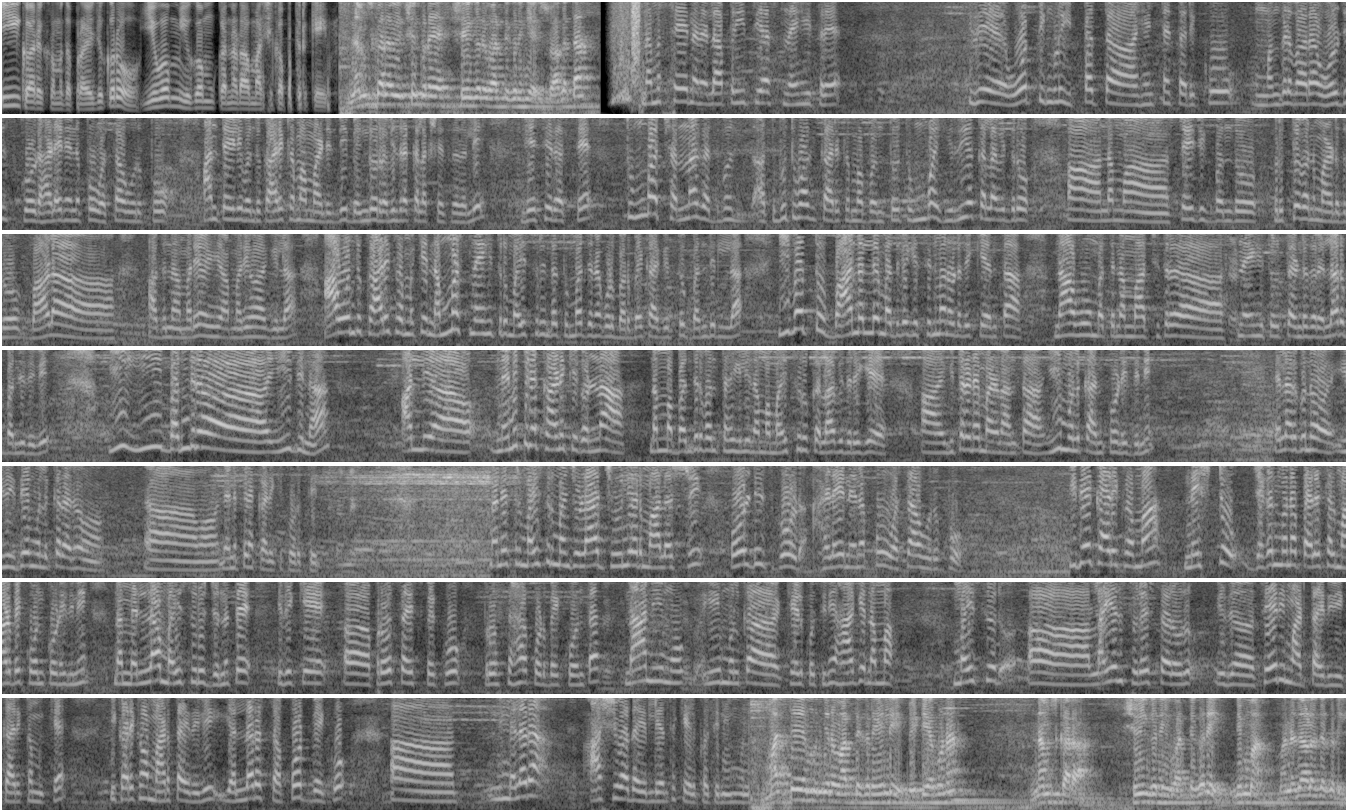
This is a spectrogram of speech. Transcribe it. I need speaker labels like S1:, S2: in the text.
S1: ಈ ಕಾರ್ಯಕ್ರಮದ ಪ್ರಾಯೋಜಕರು ಯುವಂ ಯುಗಂ ಕನ್ನಡ ಮಾಸಿಕ ಪತ್ರಿಕೆ.
S2: ನಮಸ್ಕಾರ ವೀಕ್ಷಕರೇ ಶ್ರೀಗರಿ ವಾರ್ತೆಗರಿಗೆ ಸ್ವಾಗತ.
S3: ನಮಸ್ತೆ ನನ್ನೆಲ್ಲ ಪ್ರೀತಿಯ ಸ್ನೇಹಿತರೆ. ಇದೇ, ಹೋದ ತಿಂಗಳು ಇಪ್ಪತ್ತ ಎಂಟನೇ ತಾರೀಕು ಮಂಗಳವಾರ ಓಲ್ಡ್ ಗೋಲ್ಡ್ ಹಳೆ ನೆನಪು, ಹೊಸ ಉರುಪು ಅಂತೇಳಿ ಒಂದು ಕಾರ್ಯಕ್ರಮ ಮಾಡಿದ್ವಿ ಬೆಂಗಳೂರು ರವೀಂದ್ರ ಕಲಾಕ್ಷೇತ್ರದಲ್ಲಿ, ಜೆ ಸಿ ರಸ್ತೆ. ತುಂಬ ಚೆನ್ನಾಗಿ ಅದ್ಭುತ, ಅದ್ಭುತವಾಗಿ ಕಾರ್ಯಕ್ರಮ ಬಂತು. ತುಂಬ ಹಿರಿಯ ಕಲಾವಿದರು ನಮ್ಮ ಸ್ಟೇಜಿಗೆ ಬಂದು ನೃತ್ಯವನ್ನು ಮಾಡಿದ್ರು. ಭಾಳ ಅದನ್ನು ಮರೆಯೋ ಮರೆಯೋ ಹಾಗಿಲ್ಲ. ಆ ಒಂದು ಕಾರ್ಯಕ್ರಮಕ್ಕೆ ನಮ್ಮ ಸ್ನೇಹಿತರು ಮೈಸೂರಿಂದ ತುಂಬ ಜನಗಳು ಬರಬೇಕಾಗಿತ್ತು, ಬಂದಿರಲಿಲ್ಲ. ಇವತ್ತು ಬಾನಲ್ಲೇ ಮದುವೆಗೆ ಸಿನಿಮಾ ನೋಡೋದಕ್ಕೆ ಅಂತ ನಾವು ಮತ್ತು ನಮ್ಮ ಚಿತ್ರ ಸ್ನೇಹಿತರು ತಂಡದವರು ಎಲ್ಲರೂ ಬಂದಿದ್ದೀವಿ. ಈ ಈ ಬಂದಿರೋ ಈ ದಿನ ಅಲ್ಲಿಯ ನೆನಪಿನ ಕಾಣಿಕೆಗಳನ್ನ ನಮ್ಮ ಬಂದಿರುವಂತಹ ಇಲ್ಲಿ ನಮ್ಮ ಮೈಸೂರು ಕಲಾವಿದರಿಗೆ ವಿತರಣೆ ಮಾಡೋಣ ಅಂತ ಈ ಮೂಲಕ ಅನ್ಕೊಂಡಿದ್ದೀನಿ. ಎಲ್ಲರಿಗೂ ಇದೇ ಮೂಲಕ ನಾನು ನೆನಪಿನ ಕಾಣಿಕೆ ಕೊಡ್ತೀನಿ. ನನ್ನ ಹೆಸರು Mysuru Manjula, junior Malashri, old is gold, ಹಳೆ ನೆನಪು, ಹೊಸ ಹುರುಪು. ಇದೇ ಕಾರ್ಯಕ್ರಮ ನೆಕ್ಸ್ಟ್ ಜಗನ್ಮೋಹನ ಪ್ಯಾಲೇಸ್ ಅಲ್ಲಿ ಮಾಡಬೇಕು ಅನ್ಕೊಂಡಿದೀನಿ. ನಮ್ಮೆಲ್ಲ ಮೈಸೂರು ಜನತೆ ಇದಕ್ಕೆ ಪ್ರೋತ್ಸಾಹಿಸಬೇಕು, ಪ್ರೋತ್ಸಾಹ ಕೊಡಬೇಕು ಅಂತ ನಾನು ಈ ಈ ಮೂಲಕ ಕೇಳ್ಕೊತೀನಿ. ಹಾಗೆ ನಮ್ಮ ಮೈಸೂರು ಲಯನ್ ಸುರೇಶ್ ಸರ್ ಅವರು ಇದು ಸೇರಿ ಮಾಡ್ತಾ ಇದ್ದೀವಿ ಈ ಕಾರ್ಯಕ್ರಮಕ್ಕೆ. ಈ ಕಾರ್ಯಕ್ರಮ ಮಾಡ್ತಾ ಇದ್ದೀವಿ ಎಲ್ಲರ ಸಪೋರ್ಟ್ ಬೇಕು. ನಿಮ್ಮೆಲ್ಲರ ಆಶೀರ್ವಾದ ಇರಲಿ ಅಂತ ಕೇಳ್ಕೊತೀನಿ
S2: ಮತ್ತೆ ಮುಂದಿನ ವಾರ್ತೆಗರಿಯಲ್ಲಿ ಭೇಟಿಯಾಗೋಣ. ನಮಸ್ಕಾರ. ಶ್ರೀಗರಿ ವಾರ್ತೆಗರಿ ನಿಮ್ಮ ಮನದಾಳದ ಗರಿ.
